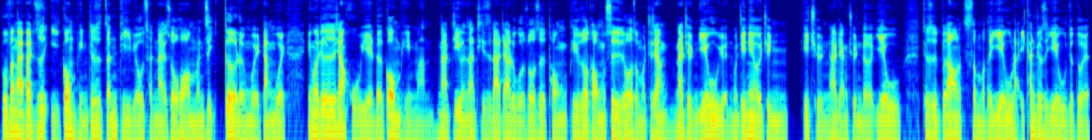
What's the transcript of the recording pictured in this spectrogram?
不分开拜就是以贡品，就是整体流程来说的话，我们是以个人为单位，因为就是像虎爷的贡品嘛，那基本上其实大家如果说是同，比如说同事或什么，就像那群业务员，我今天有一群。一群还两群的业务，就是不知道什么的业务啦，一看就是业务就对了，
